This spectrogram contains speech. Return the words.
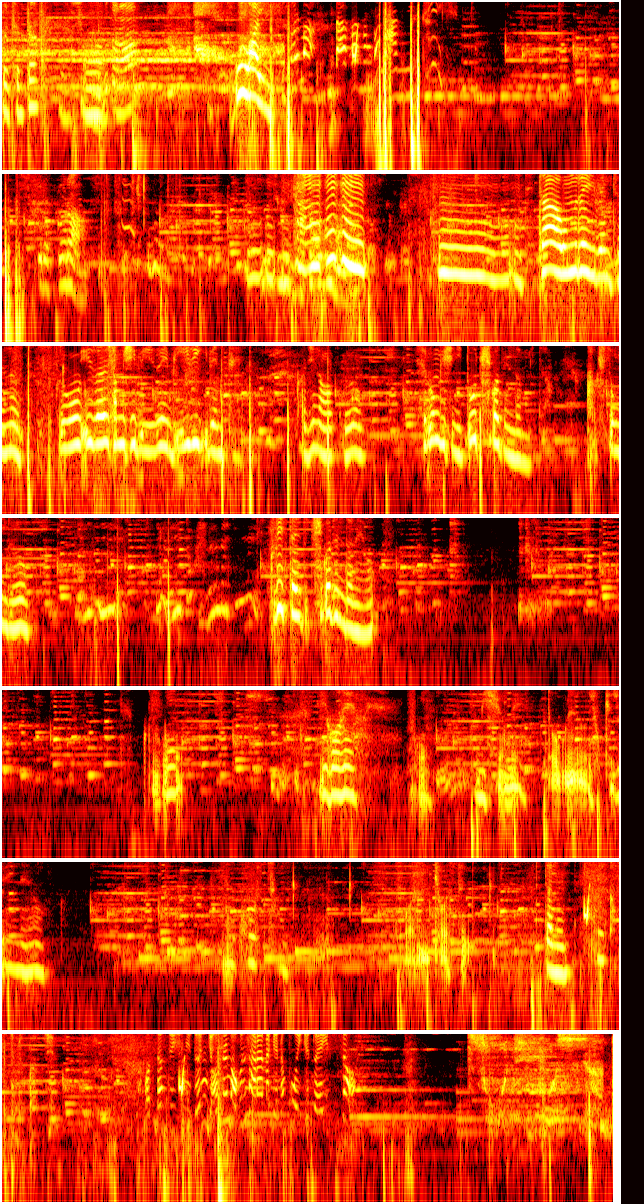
됐다. 어. 끌어 끌어. 음, 음, 음. 자 오늘의 이벤트는 그리고 1월 30일에 미리 이벤트까지 나왔고요. 새로운 귀신이 또 추가된답니다. 각성도요. 크리스탈도 추가된다네요. 그리고 이거를 이거 미션에 W로 적혀져 있네요. 코스튬 퀘스트 일단은 해 가보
